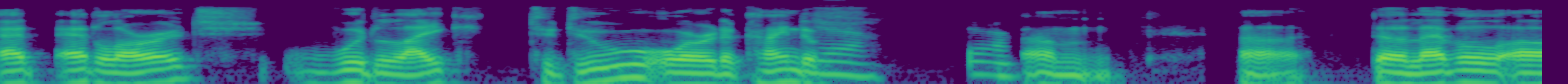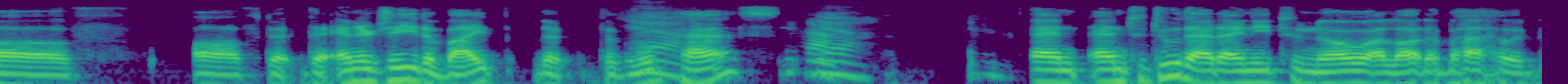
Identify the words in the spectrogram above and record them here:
at at large would like to do, or the kind of yeah, um, uh, the level of of the, the energy, the vibe the, the group Yeah. has, yeah, and and to do that, I need to know a lot about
